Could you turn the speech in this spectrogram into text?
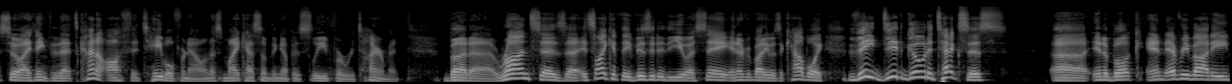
so I think that that's kind of off the table for now, unless Mike has something up his sleeve for retirement. But uh, Ron says uh, it's like if they visited the USA and everybody was a cowboy. They did go to Texas uh, in a book, and everybody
